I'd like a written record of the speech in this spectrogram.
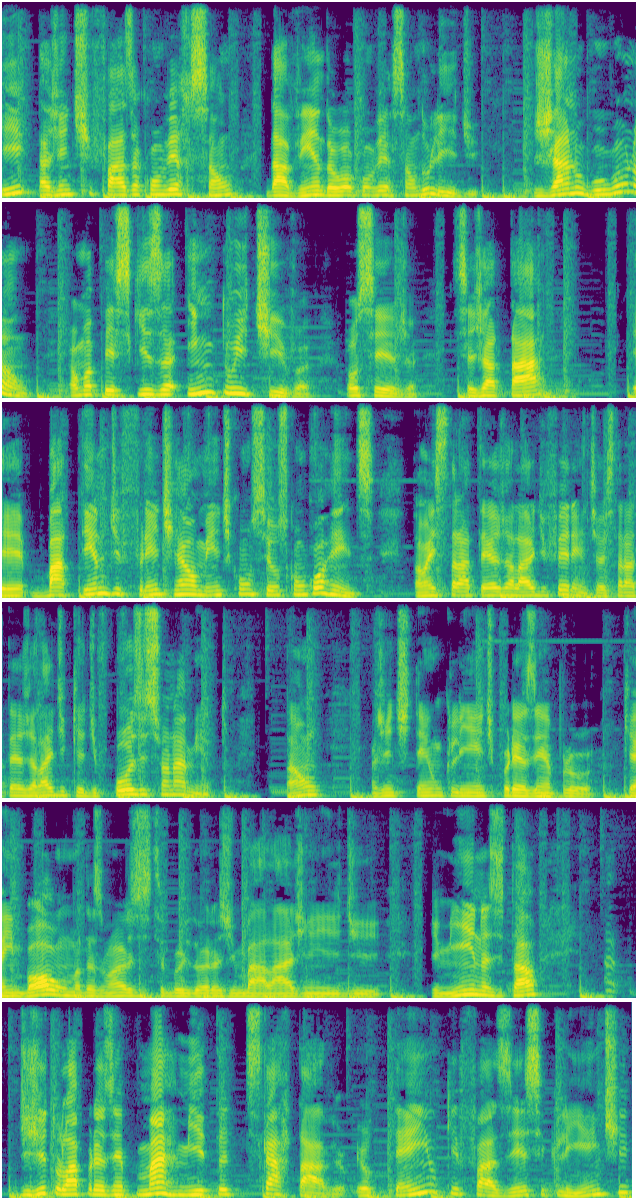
e a gente faz a conversão da venda ou a conversão do lead. Já no Google, não. É uma pesquisa intuitiva, ou seja, você já está é, batendo de frente realmente com seus concorrentes. Então a estratégia lá é diferente. A estratégia lá é de quê? De posicionamento. Então, a gente tem um cliente, por exemplo, que é a Embol, uma das maiores distribuidoras de embalagem de, de Minas e tal. Digito lá, por exemplo, marmita descartável. Eu tenho que fazer esse cliente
